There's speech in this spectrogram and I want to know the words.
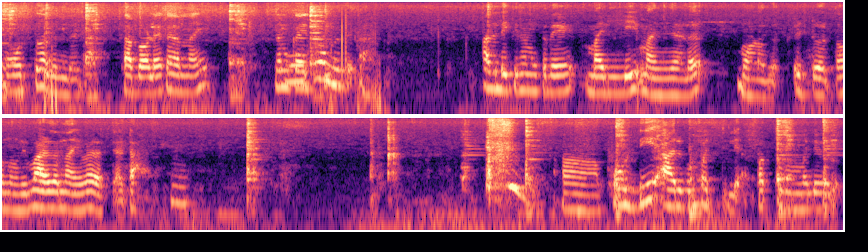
മൂത്ത് വരുന്നുണ്ട് കേട്ടോ. സബോളയൊക്കെ നന്നായി. നമുക്ക് അതിൽ- വന്നത് അതിലേക്ക് നമുക്കിത് മല്ലി മഞ്ഞൾ മുളക് ഇട്ട് കൊടുത്ത് ഒന്നുകൂടി വഴ നന്നായി വഴറ്റാട്ടോ ആ പൊടി ആർക്കും പറ്റില്ല. പത്തുമ്മൽ വരും.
